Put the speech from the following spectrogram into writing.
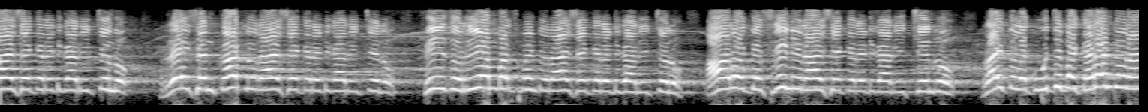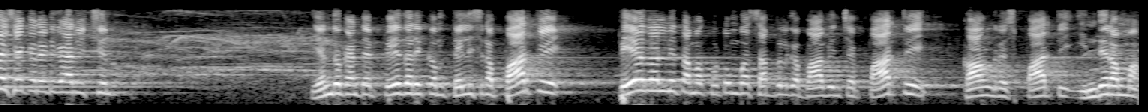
రాజశేఖర రెడ్డి గారు ఇచ్చిండ్రు. రేషన్ కార్డులు రాజశేఖర రెడ్డి గారు ఇచ్చారు ఫీజు రియంబర్స్మెంట్ రాజశేఖర రెడ్డి గారు ఇచ్చారు ఆరోగ్యశ్రీని రాజశేఖర రెడ్డి గారు ఇచ్చిండ్రు. రైతులకు ఉచిత కరెంటు రాజశేఖర రెడ్డి గారు ఇచ్చిండ్రు. ఎందుకంటే పేదరికం తెలిసిన పార్టీ పేదల్ని తమ కుటుంబ సభ్యులుగా భావించే పార్టీ కాంగ్రెస్ పార్టీ ఇందిరమ్మ.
